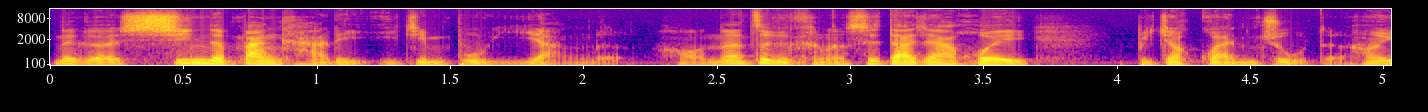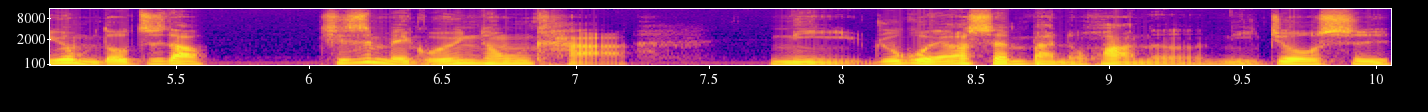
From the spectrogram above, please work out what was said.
那个新的办卡礼已经不一样了。好，那这个可能是大家会比较关注的，哈，因为我们都知道，其实美国运通卡你如果要申办的话呢，你就是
